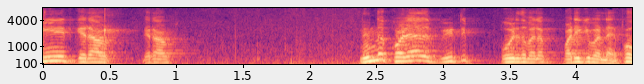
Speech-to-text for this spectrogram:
mean it get out get out നിന്ന് കൊഴയാതെ വീട്ടിൽ പോയിരുന്ന വല്ല പഠിക്കും വേണ്ടേ? പോ.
